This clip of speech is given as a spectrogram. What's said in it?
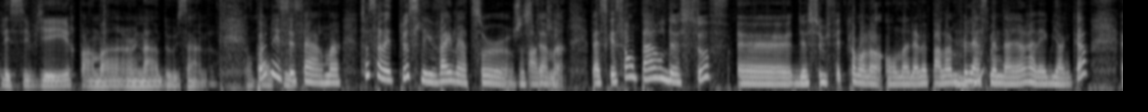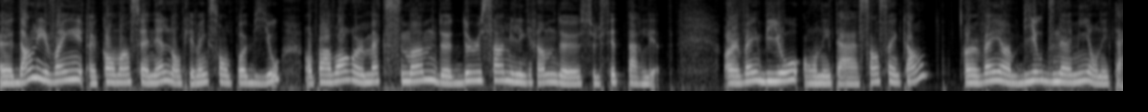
laisser vieillir pendant un an, deux ans là. Donc, Pas peut- nécessairement. Ça, ça va être plus les vins nature, justement. Parce que si on parle de soufre, euh, de sulfite, comme on, a- on en avait parlé un peu la semaine dernière avec Bianca, euh, dans les vins euh, conventionnels, donc les vins qui sont pas bio, on peut avoir un maximum de 200 mg de sulfite par litre. Un vin bio, on est à 150. Un vin en biodynamie, on est à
